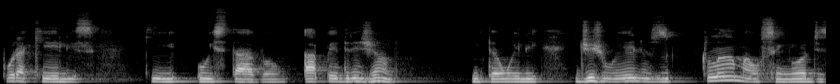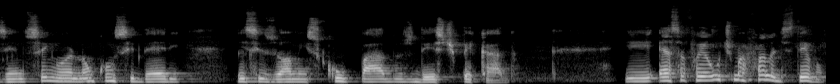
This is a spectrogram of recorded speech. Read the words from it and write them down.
por aqueles que o estavam apedrejando. Então ele, de joelhos, clama ao Senhor, dizendo: Senhor, não considere esses homens culpados deste pecado. E essa foi a última fala de Estevão,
